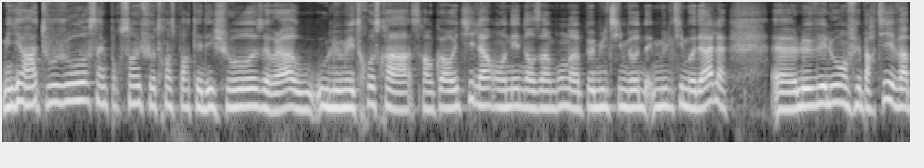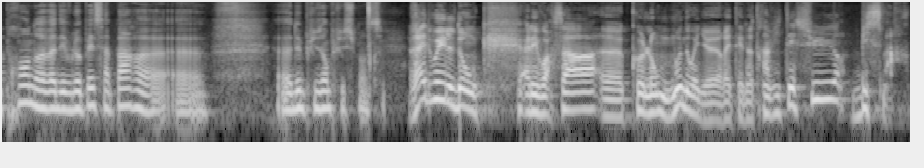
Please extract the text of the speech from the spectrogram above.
Mais il y aura toujours 5%, il faut transporter des choses, voilà, où, le métro sera, sera encore utile. Hein. On est dans un monde un peu multimodal. Euh, le vélo en fait partie et va prendre, va développer sa part de plus en plus, je pense. Red Wheel, donc, allez voir ça. Euh, Colombe Monnoyeur était notre invité sur Bismart.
